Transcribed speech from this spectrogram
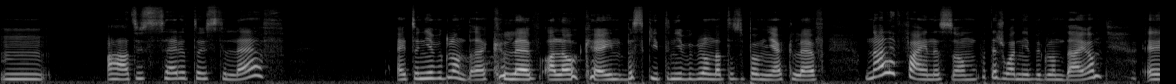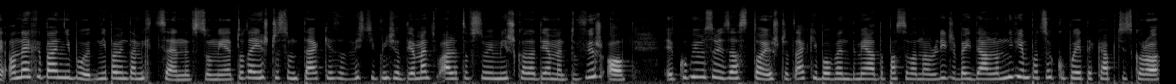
Mm. A, to jest serio, to jest lew? Ej, to nie wygląda jak lew, ale okej, bez kitu nie wygląda to zupełnie jak lew. No ale fajne są, bo też ładnie wyglądają. Yy, one chyba nie były, nie pamiętam ich ceny w sumie. Tutaj jeszcze są takie za 250 diamentów, ale to w sumie mi szkoda diamentów. Już o, yy, kupimy sobie za 100 jeszcze takie, bo będę miała dopasowaną liczbę idealną. Nie wiem po co kupuję te kapcie, skoro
